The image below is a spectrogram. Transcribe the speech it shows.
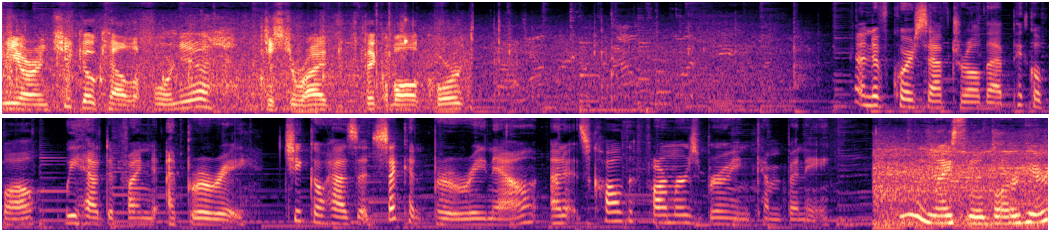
We are in Chico, California. Just arrived at the pickleball court. And of course, after all that pickleball, we had to find a brewery. Chico has a second brewery now, and it's called the Farmers Brewing Company. Ooh, nice little bar here.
